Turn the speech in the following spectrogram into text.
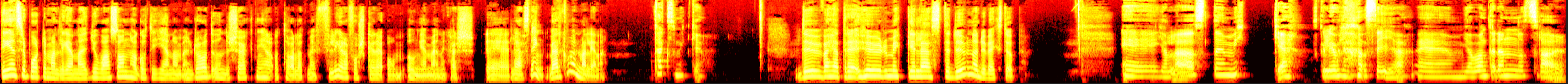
DNs reporter Malena Johansson har gått igenom en rad undersökningar och talat med flera forskare om unga människors eh, läsning. Välkommen Malena! Tack så mycket! Du, vad heter det, hur mycket läste du när du växte upp? Eh, jag läste mycket skulle jag vilja säga. Ehm, jag var inte den sådär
